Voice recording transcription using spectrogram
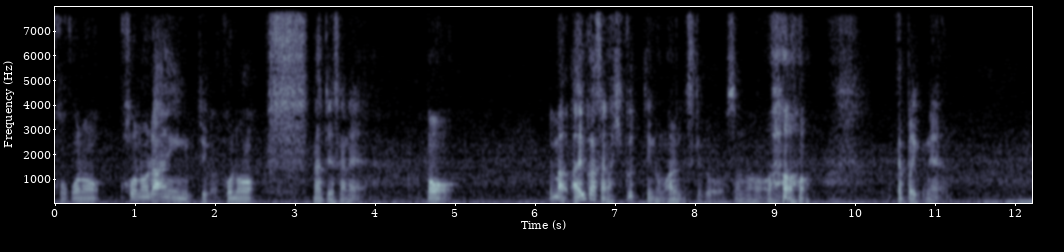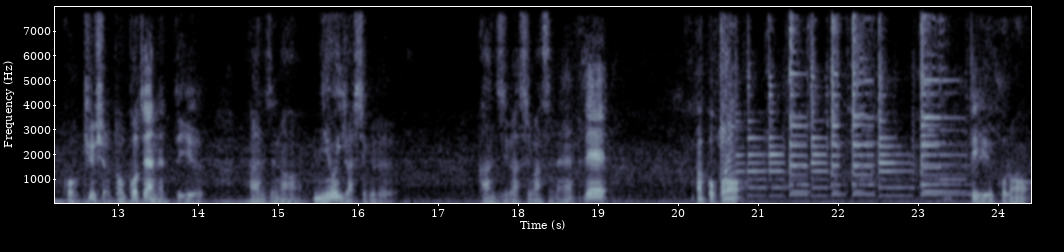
ここの、このラインっていうか、この、なんていうんですかね、もう、まあ、鮎川さんが弾くっていうのもあるんですけど、その やっぱりねこう九州の豚骨やねっていう感じの匂いがしてくる感じがしますね。で、まあ、ここのっていうこの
